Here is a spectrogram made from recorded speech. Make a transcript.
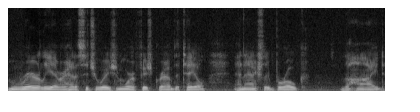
rarely ever had a situation where a fish grabbed the tail and actually broke the hide.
